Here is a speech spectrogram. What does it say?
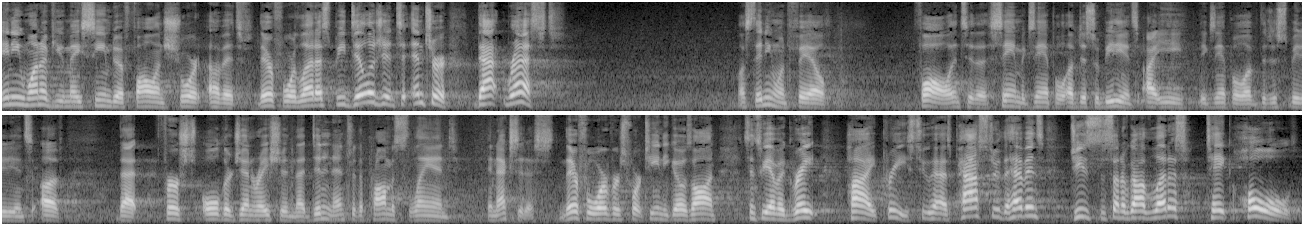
any one of you may seem to have fallen short of it. Therefore, let us be diligent to enter that rest, lest anyone fail, fall into the same example of disobedience, i.e., the example of the disobedience of that first older generation that didn't enter the promised land in Exodus. Therefore, verse 14, he goes on, since we have a great high priest who has passed through the heavens, Jesus, the Son of God, let us take hold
